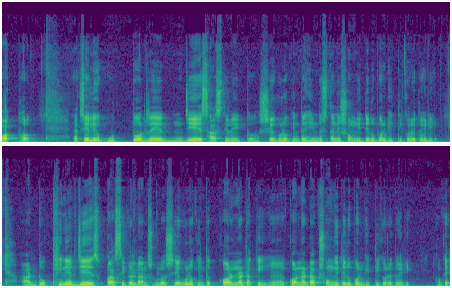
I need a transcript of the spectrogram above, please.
কত্থক অ্যাকচুয়ালি উত্তরের যে শাস্ত্রীয় নৃত্য, সেগুলো কিন্তু হিন্দুস্তানি সঙ্গীতের উপর ভিত্তি করে তৈরি। আর দক্ষিণের যে ক্লাসিক্যাল ডান্সগুলো সেগুলো কিন্তু কর্ণাটকী কর্ণাটক সঙ্গীতের উপর ভিত্তি করে তৈরি। ওকে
